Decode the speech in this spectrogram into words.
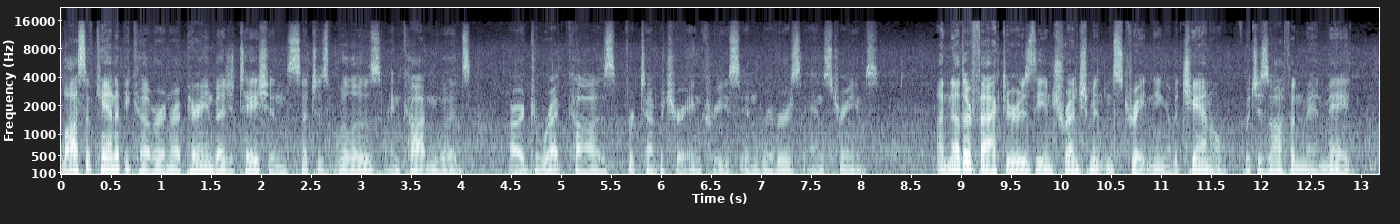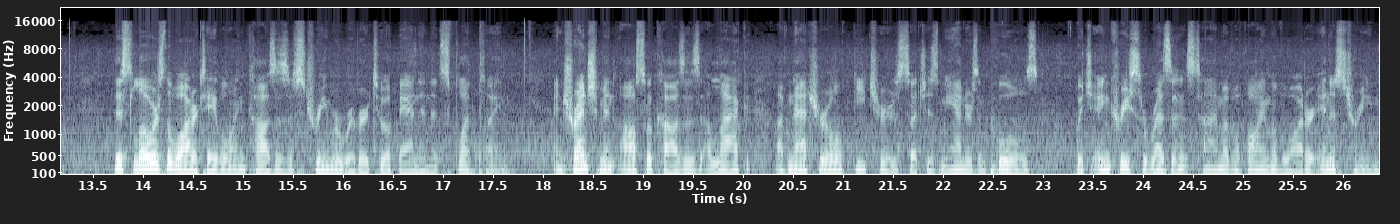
Loss of canopy cover and riparian vegetation, such as willows and cottonwoods, are a direct cause for temperature increase in rivers and streams. Another factor is the entrenchment and straightening of a channel, which is often man made. This lowers the water table and causes a stream or river to abandon its floodplain. Entrenchment also causes a lack of natural features such as meanders and pools, which increase the residence time of a volume of water in a stream,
